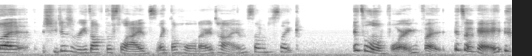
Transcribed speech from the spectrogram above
But she just reads off the slides like the whole entire time. So I'm just like, it's a little boring, but it's okay.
